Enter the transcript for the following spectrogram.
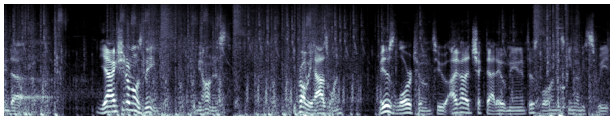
And, uh... Yeah, I actually don't know his name, to be honest. He probably has one. Maybe there's lore to him too. I gotta check that out, man. If there's lore in this game, that'd be sweet.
